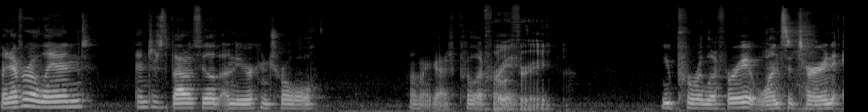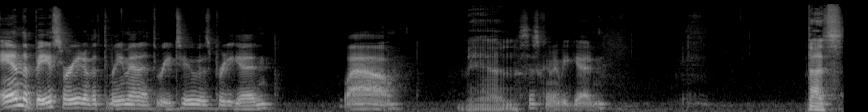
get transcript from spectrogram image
Whenever a land enters the battlefield under your control, oh my gosh, proliferate. Proliferate. You proliferate once a turn, and the base rate of a three mana three two is pretty good. Wow, Man, this is gonna be good. that's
